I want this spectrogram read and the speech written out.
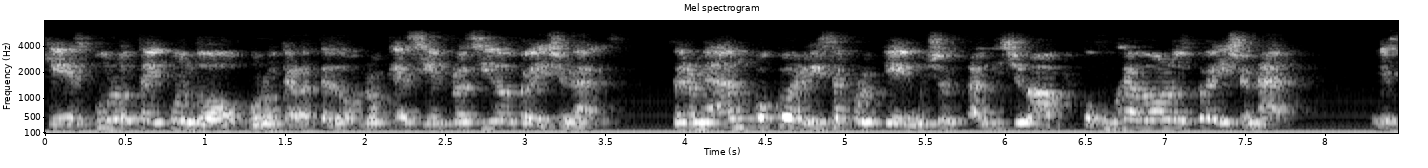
que es puro taekwondo, puro karate do, ¿no? Que siempre ha sido tradicionales pero me da un poco de risa porque muchos han dicho, no, jugador no es tradicional, es,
